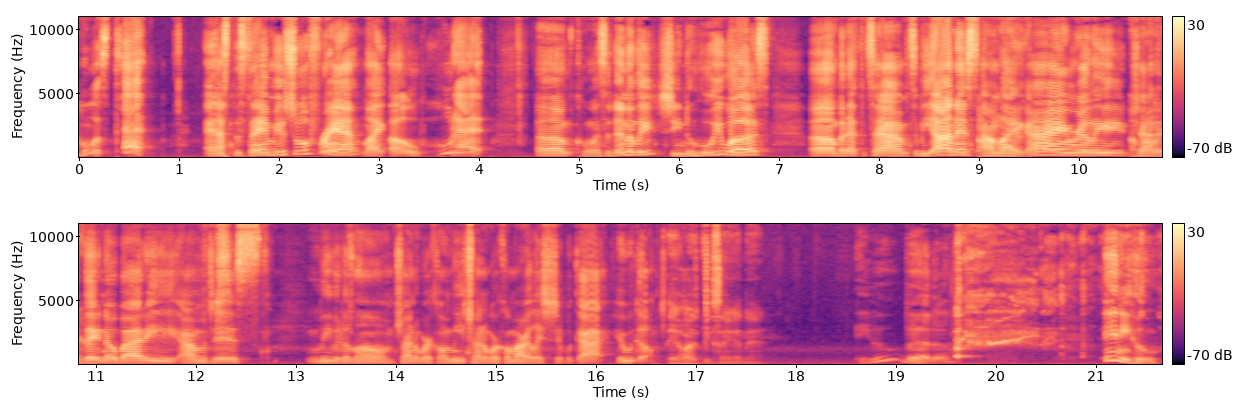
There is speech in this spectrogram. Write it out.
who was that? Asked the same mutual friend, like, oh, who that? Um, coincidentally, she knew who he was. Um, but at the time, to be honest, I'm, out like, here. I ain't really trying to here. date nobody. I'm just leave it alone. Trying to work on me, trying to work on my relationship with God. Here we go. They always be saying that. You better. Anywho,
